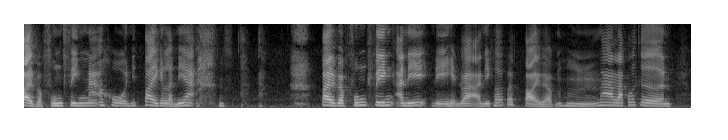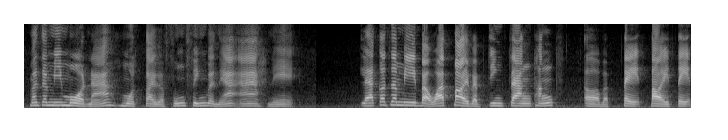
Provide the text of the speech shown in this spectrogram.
ต่อยแบบฟุ้งฟิ้งนะโอ้โหนี่ต่อยกันเหรอเนี่ยต่อยแบบฟุ้งฟิ้งอันนี้นี่เห็นว่าอันนี้เขาแบบต่อยแบบหือน่ารักเหลือเกิน มันจะมีโหมดนะโหมดต่อยแบบฟุ้งฟิ้งแบบเนี้ยอะนี่แล้วก็จะมีแบบว่าต่อยแบบจริงจังทั้ง เออแบบเตะต่อยเตะ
